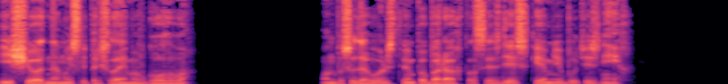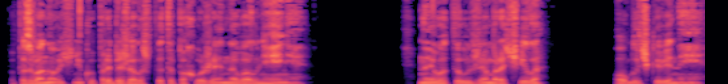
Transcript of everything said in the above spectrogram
Еще одна мысль пришла ему в голову он бы с удовольствием побарахтался здесь с кем-нибудь из них. По позвоночнику пробежало что-то похожее на волнение. Но его тут же омрачило облачко вины.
